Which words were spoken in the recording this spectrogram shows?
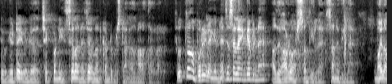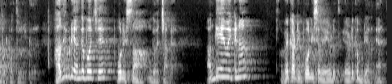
இவங்ககிட்ட இவங்க செக் பண்ணி சிலை நிஜம் இல்லைன்னு கண்டுபிடிச்சிட்டாங்க. அதனால தகராறு. சுத்தமாக புரியலைங்க. நிஜ சிலை எங்கே பின்ன? அது ஆழ்வார் சந்தியில் சன்னதியில் மயிலாப்பூர் பக்கத்தில் இருக்குது. அது எப்படி அங்கே போச்சு? போலீஸ் தான் அங்கே வச்சாங்க. அங்கே ஏன் வைக்கணும்? வேக்காட்டி போலீஸ் சிலையை எடுத்து எடுக்க முடியாதுங்க.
